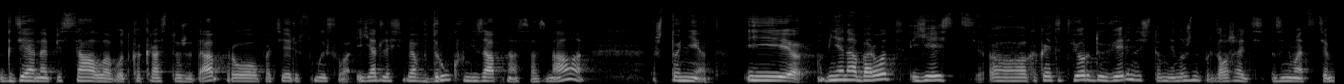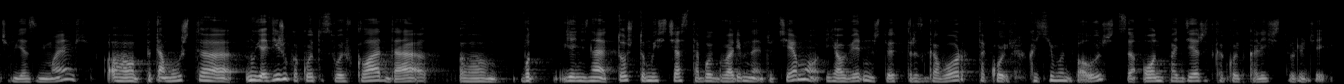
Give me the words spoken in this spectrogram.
где она писала вот как раз тоже, да, про потерю смысла. И я для себя вдруг внезапно осознала, что нет. И у меня наоборот есть э, какая-то твердая уверенность, что мне нужно продолжать заниматься тем, чем я занимаюсь, э, потому что, ну, я вижу какой-то свой вклад, да. Вот я не знаю, то, что мы сейчас с тобой говорим на эту тему, я уверена, что этот разговор такой, каким он получится, он поддержит какое-то количество людей.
